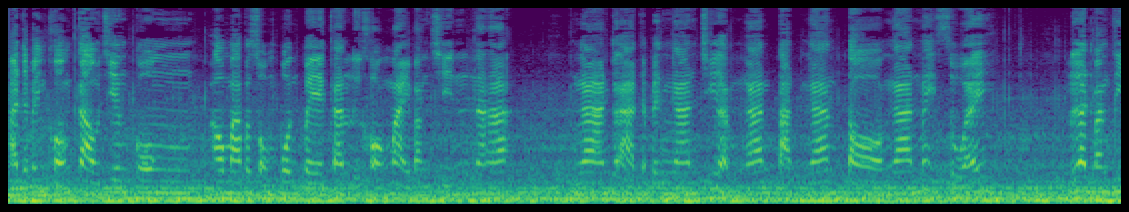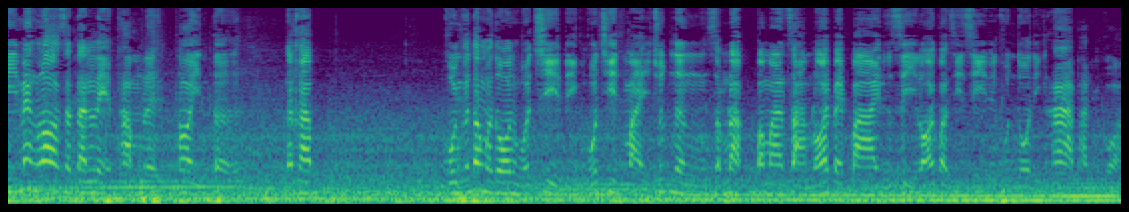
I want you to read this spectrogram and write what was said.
อาจจะเป็นของเก่าเชียงกงเอามาผสมปนเปกันหรือของใหม่บางชิ้นนะฮะ งานก็อาจจะเป็นงานเชื่อม งานตัดงานต่องานไม่สวย เลื่อนบางทีแม่งล่อสแตนเลสทำเลย ท่ออินเตอร์นะครับ คุณก็ต้องมาโดนหัวฉีดอีก หัวฉีดใหม่ชุดหนึ่งสำหรับประมาณ 300ปลายๆหรือ 400 กว่าซีซีเนี่ยคุณโดนอีก 5,000 กว่า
